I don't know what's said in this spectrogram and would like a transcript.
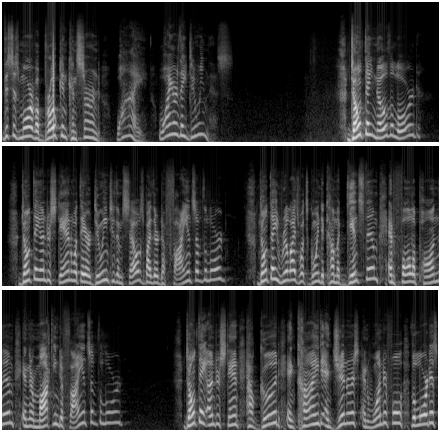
this is more of a broken, concerned why? Why are they doing this? Don't they know the Lord? Don't they understand what they are doing to themselves by their defiance of the Lord? Don't they realize what's going to come against them and fall upon them in their mocking defiance of the Lord? Don't they understand how good and kind and generous and wonderful the Lord is?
